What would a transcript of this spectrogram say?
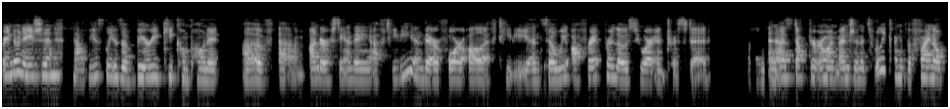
Brain donation obviously is a very key component of um, understanding FTD and therefore all FTD. And so we offer it for those who are interested. Um, and as Dr. Irwin mentioned, it's really kind of the final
